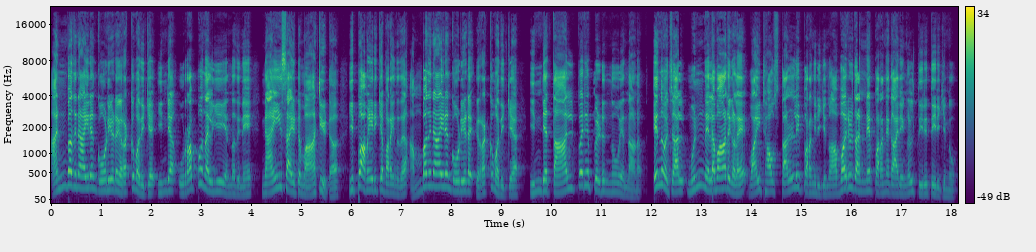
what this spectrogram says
അൻപതിനായിരം കോടിയുടെ ഇറക്കുമതിക്ക് ഇന്ത്യ ഉറപ്പ് നൽകി എന്നതിനെ നൈസായിട്ട് മാറ്റിയിട്ട് ഇപ്പോൾ അമേരിക്ക പറയുന്നത് അമ്പതിനായിരം കോടിയുടെ ഇറക്കുമതിക്ക് ഇന്ത്യ താല്പര്യപ്പെടുന്നു എന്നാണ്. എന്ന് വെച്ചാൽ മുൻ നിലപാടുകളെ വൈറ്റ് ഹൗസ് തള്ളി പറഞ്ഞിരിക്കുന്നു അവർ തന്നെ പറഞ്ഞ കാര്യങ്ങൾ തിരുത്തിയിരിക്കുന്നു.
